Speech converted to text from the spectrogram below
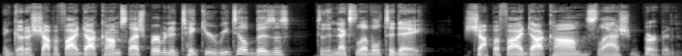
and go to shopify.com slash bourbon to take your retail business to the next level today. Shopify.com slash bourbon.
